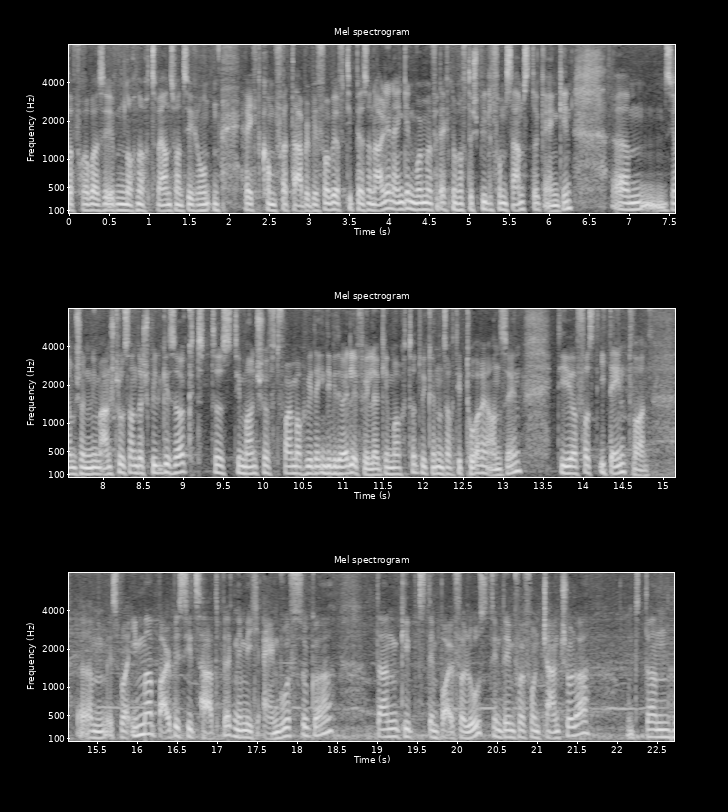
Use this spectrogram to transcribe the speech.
Davor war sie eben noch nach 22 Runden recht komfortabel. Bevor wir auf die Personalien eingehen, wollen wir vielleicht noch auf das Spiel vom Samstag eingehen. Ähm, sie haben schon im Anschluss an das Spiel gesagt, dass die Mannschaft vor allem auch wieder individuelle Fehler gemacht hat. Wir können uns auch die Tore ansehen die ja fast ident waren. Ähm, es war immer Ballbesitz Hartberg, nämlich Einwurf sogar. Dann gibt es den Ballverlust, in dem Fall von Canciola. Und dann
